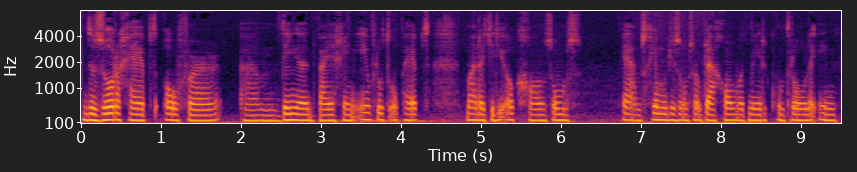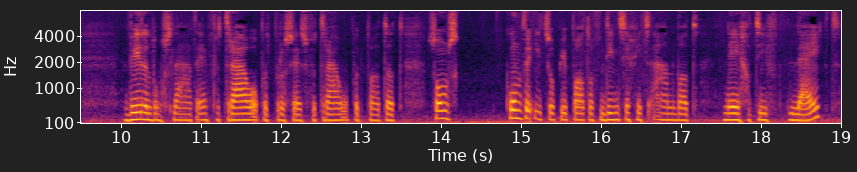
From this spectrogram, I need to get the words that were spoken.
de zorg hebt over um, dingen waar je geen invloed op hebt, maar dat je die ook gewoon soms, ja, misschien moet je soms ook daar gewoon wat meer controle in willen loslaten en vertrouwen op het proces, vertrouwen op het pad. Dat soms komt er iets op je pad of dient zich iets aan wat negatief lijkt.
